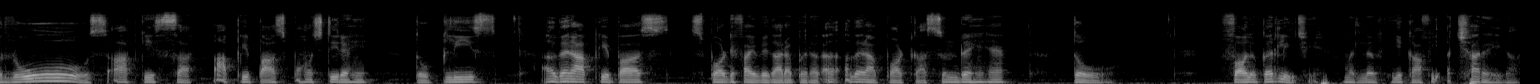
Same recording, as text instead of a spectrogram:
रोज़ आपके साथ आपके पास पहुँचती रहें तो प्लीज़ अगर आपके पास स्पॉटिफाई वगैरह पर अगर आप पॉडकास्ट सुन रहे हैं तो फॉलो कर लीजिए। मतलब ये काफ़ी अच्छा रहेगा,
